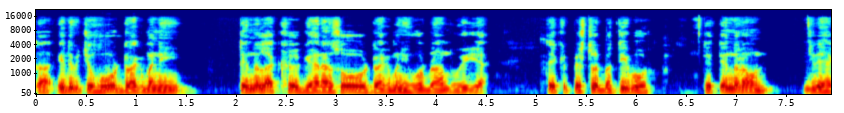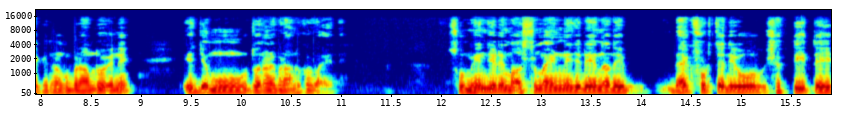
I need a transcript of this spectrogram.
ਤਾਂ ਇਹਦੇ ਵਿੱਚ ਹੋਰ drug money 3 lakh 1100 drug money ਹੋਰ ਬਰਾਮਦ ਹੋਈ ਹੈ ਤੇ ਇੱਕ ਪਿਸਟਲ 32 ਬੋਰ ਤੇ ਤਿੰਨ ਰਾਉਂਡ ਜਿਹੜੇ ਹੈਗੇ ਇਹਨਾਂ ਕੋਲ ਬਰਾਮਦ ਹੋਏ ਨੇ। ਇਹ ਜੰਮੂ ਤੋਂ ਇਹਨਾਂ ਨੇ ਬਰਾਮਦ ਕਰਵਾਏ ਨੇ। ਸੋ ਮੇਨ ਜਿਹੜੇ ਮਾਸਟਰਮਾਈਂਡ ਨੇ, ਜਿਹੜੇ ਇਹਨਾਂ ਦੇ ਬੈਕਫੁੱਟ ਤੇ ਨੇ, ਉਹ ਸ਼ਕਤੀ ਤੇ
